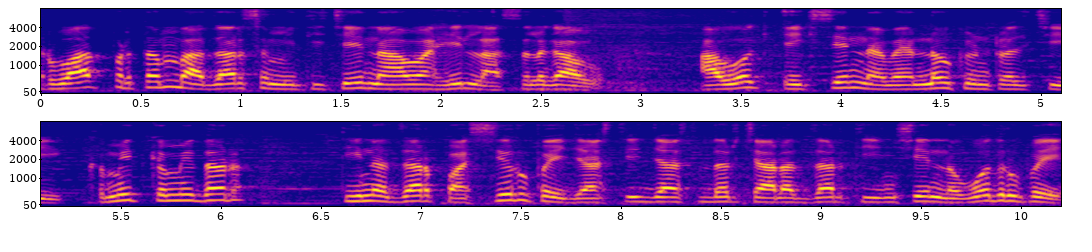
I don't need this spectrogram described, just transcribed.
सर्वात प्रथम बाजार समितीचे नाव आहे लासलगाव. आवक एकशे नव्याण्णव क्विंटलची. कमीत कमी दर तीन हजार पाचशे रुपये जास्तीत जास्त दर चार हजार तीनशे नव्वद रुपये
